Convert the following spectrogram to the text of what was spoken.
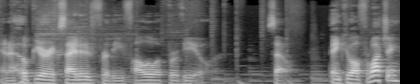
and I hope you're excited for the follow-up review. So, thank you all for watching.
